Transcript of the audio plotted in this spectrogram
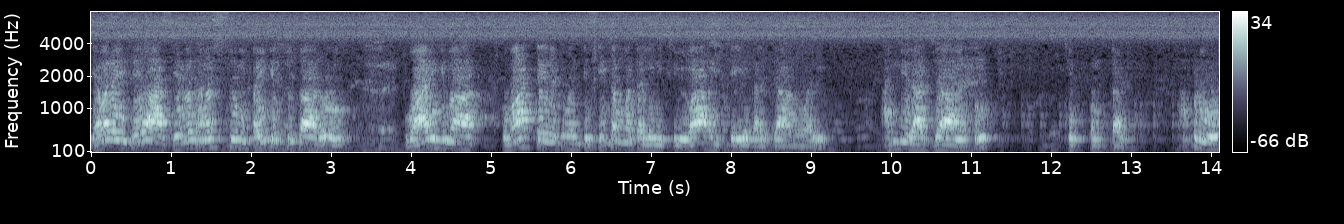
ఎవరైతే ఆ శివధనస్సుని పైకెత్తుతారో వారికి మా కుమార్తె అయినటువంటి సీతమ్మ తల్లినిచ్చి వివాహం చేయగలిచాను అని అన్ని రాజ్యాలకు చెప్పుకుంటాడు అప్పుడు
